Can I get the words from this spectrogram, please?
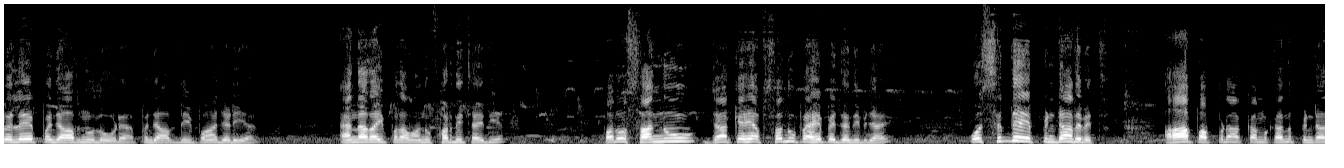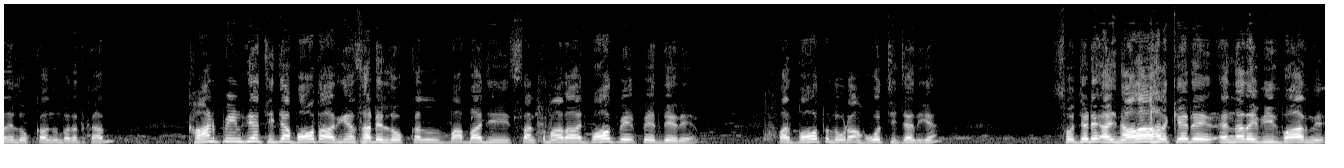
ਵੇਲੇ ਪੰਜਾਬ ਨੂੰ ਲੋੜ ਹੈ, ਪੰਜਾਬ ਦੀ ਬਾਹ ਜਿਹੜੀ ਹੈ ਐਨਆਰਆਈ ਭਰਾਵਾਂ ਨੂੰ ਫੜਨੀ ਚਾਹੀਦੀ ਹੈ। ਪਰ ਉਹ ਸਾਨੂੰ ਜਾਂ ਕਿਸੇ ਅਫਸਰ ਨੂੰ ਪੈਸੇ ਭੇਜਣ ਦੀ ਬਜਾਏ ਉਹ ਸਿੱਧੇ ਪਿੰਡਾਂ ਦੇ ਵਿੱਚ ਆਪ ਆਪਣਾ ਕੰਮ ਕਰਨ, ਪਿੰਡਾਂ ਦੇ ਲੋਕਾਂ ਨੂੰ ਮਦਦ ਕਰਨ। ਖਾਣ ਪੀਣ ਦੀਆਂ ਚੀਜ਼ਾਂ ਬਹੁਤ ਆ ਰਹੀਆਂ ਸਾਡੇ ਲੋਕਲ ਬਾਬਾ ਜੀ, ਸੰਤ ਮਹਾਰਾਜ ਬਹੁਤ ਭੇ- ਭੇਜ ਰਹੇ ਆ। ਪਰ ਬਹੁਤ ਲੋੜਾਂ ਹੋਰ ਚੀਜ਼ਾਂ ਦੀਆਂ। ਸੋ ਜਿਹੜੇ ਅਜਨਾਲਾ ਹਲਕੇ ਦੇ ਐੱਨ ਆਰ ਆਈ ਵੀਰ ਬਾਹਰ ਨੇ,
